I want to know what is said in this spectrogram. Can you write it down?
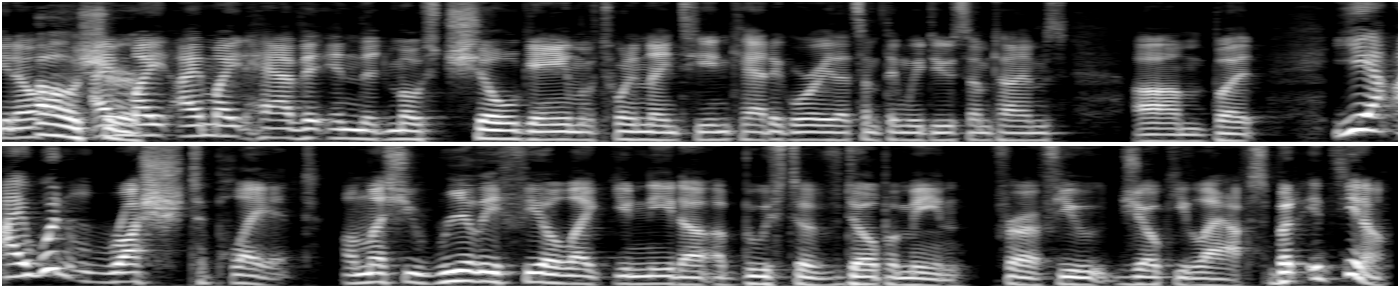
You know, Oh, sure. I might I might have it in the most chill game of 2019 category. That's something we do sometimes. Um, but yeah, I wouldn't rush to play it unless you really feel like you need a, a boost of dopamine for a few jokey laughs. But it's you know,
